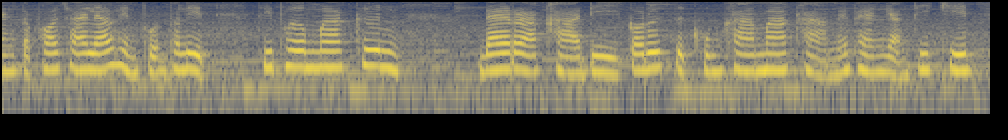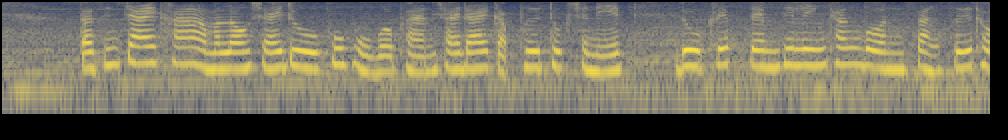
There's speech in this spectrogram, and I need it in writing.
ง แต่พอใช้แล้วเห็นผลผลิตที่เพิ่มมากขึ้น ได้ราคาดีก็รู้สึกคุ้มค่ามากค่ะ ไม่แพงอย่างที่คิด ตัดสินใจค่ะ มาลองใช้ดูคู่หูเบอร์แพลนใช้ได้กับพืชทุกชนิด ดูคลิปเต็มที่ลิงก์ข้างบน สั่งซื้อโทร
